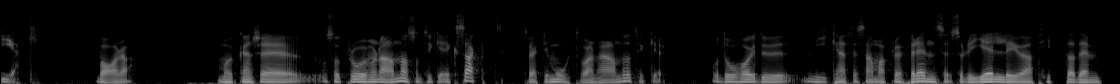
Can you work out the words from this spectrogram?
ek. Bara. Och kanske, och så provar man någon annan som tycker exakt tvärt vad den här andra tycker. Och då har ju du, ni kanske samma preferenser, så det gäller ju att hitta den,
